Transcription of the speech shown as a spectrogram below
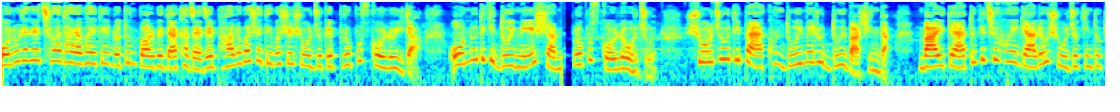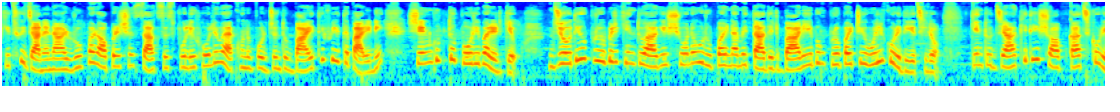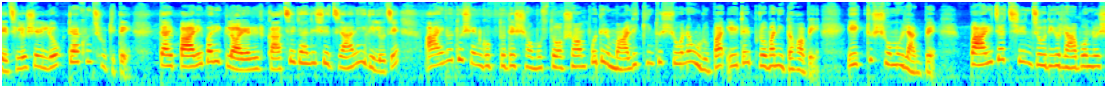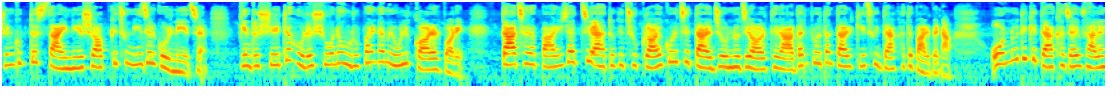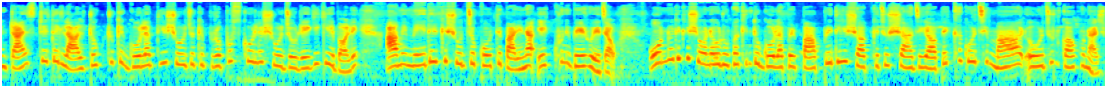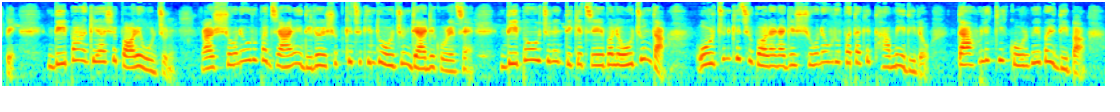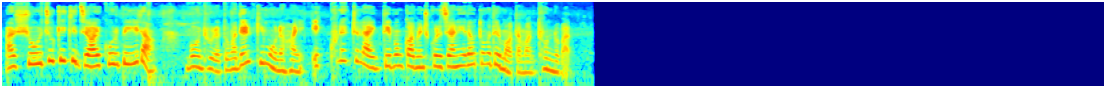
অনুরাগের ছোঁয়া ধারাবাহিকের নতুন পর্বে দেখা যায় যে ভালোবাসা দিবসে সূর্যকে প্রপোজ করল ইরা। অন্যদিকে দুই মেয়ের সামনে প্রপোজ করল অর্জুন। সূর্য ও দীপা এখন দুই মেরুর দুই বাসিন্দা। বাড়িতে এত কিছু হয়ে গেলেও সূর্য কিন্তু কিছুই জানে না, আর রূপার অপারেশন সাকসেসফুলি হলেও এখনও পর্যন্ত বাড়িতে ফিরতে পারেনি সেনগুপ্ত পরিবারের কেউ। যদিও প্রবীর কিন্তু আগে সোনাও রূপার নামে তাদের বাড়ি এবং প্রপার্টি উইল করে দিয়েছিল। কিন্তু যাকে দিয়ে সব কাজ করেছিল সেই লোকটা এখন ছুটিতে। তাই পারিবারিক লয়ারের কাছে গেলে সে জানিয়ে দিল যে, আইনত সেনগুপ্তদের সমস্ত সম্পদের মালিক কিন্তু সোনা রূপা, এটাই প্রমাণিত হবে। একটু সময় লাগবে। পারিজাত সেন যদিও লাবণ্য সেনগুপ্তের সাইন নিয়ে সব কিছু নিজের করে নিয়েছে, কিন্তু সেটা হলো সোনা রূপার নামে উল করার পরে। তাছাড়া পারিজাত যে এত কিছু ক্রয় করেছে তার জন্য যে অর্থের আদান প্রদান তার কিছুই দেখাতে পারবে না। অন্যদিকে দেখা যায় ভ্যালেন্টাইন্স ডেতে লাল টুকটুকে গোলাপ দিয়ে সূর্যকে প্রপোজ করলে সূর্য রেগে গিয়ে বলে, আমি মেয়েদেরকে সহ্য করতে পারি না, এক্ষুনি বের হয়ে যাও। অন্যদিকে সোনা ও রূপা কিন্তু গোলাপের পাপড়ি দিয়ে সব কিছু সাজিয়ে অপেক্ষা করছে মা আর অর্জুন কখন আসবে। দীপা আগে আসে, পরে অর্জুন। আর সোনা ও রূপা জানিয়ে দিল, এসব কিছু কিন্তু অর্জুন ড্যাডি করেছে। দীপা অর্জুনের দিকে চেয়ে বলে, অর্জুন দা, অর্জুন কিছু বলার আগে সোনা ও রূপা তাকে থামিয়ে দিল। তাহলে কি করবে এবার দীপা? আর সূর্যকে কি জয় করবে এরা? বন্ধুরা, তোমাদের কি মনে হয়? এক্ষুনি একটা লাইক দিয়ে এবং কমেন্ট করে জানিয়ে দাও তোমাদের মতামত। ধন্যবাদ।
